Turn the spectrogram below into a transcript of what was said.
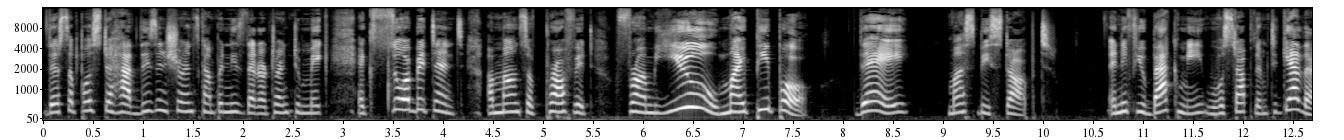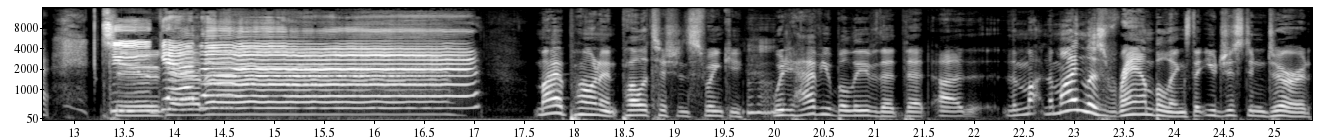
they're supposed to have these insurance companies that are trying to make exorbitant amounts of profit from you my people they must be stopped and if you back me we'll stop them together together My opponent, politician Swinky, Mm-hmm. would have you believe that that uh, the, the mindless ramblings that you just endured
